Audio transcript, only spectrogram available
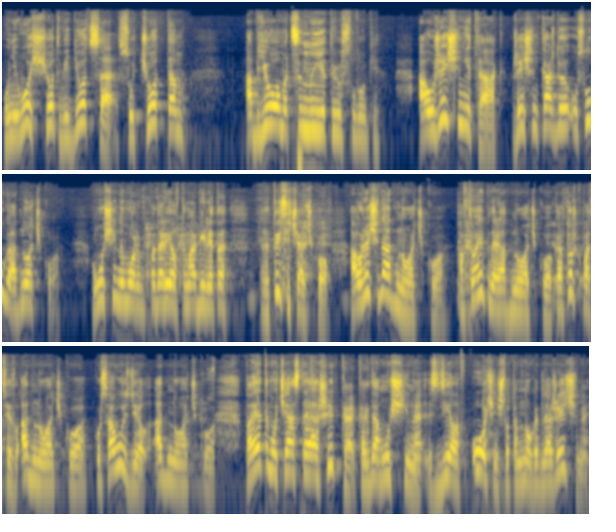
У него счет ведется с учетом объема цены этой услуги. А у женщин не так. Женщин каждая услуга одно очко. У мужчины, может быть, подарил автомобиль, это э, тысяча очков. А у женщины одно очко. Автомобиль подарил одно очко. Картошку подсветил одно очко. Курсовую сделал одно очко. Поэтому частая ошибка, когда мужчина, сделав очень что-то много для женщины,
